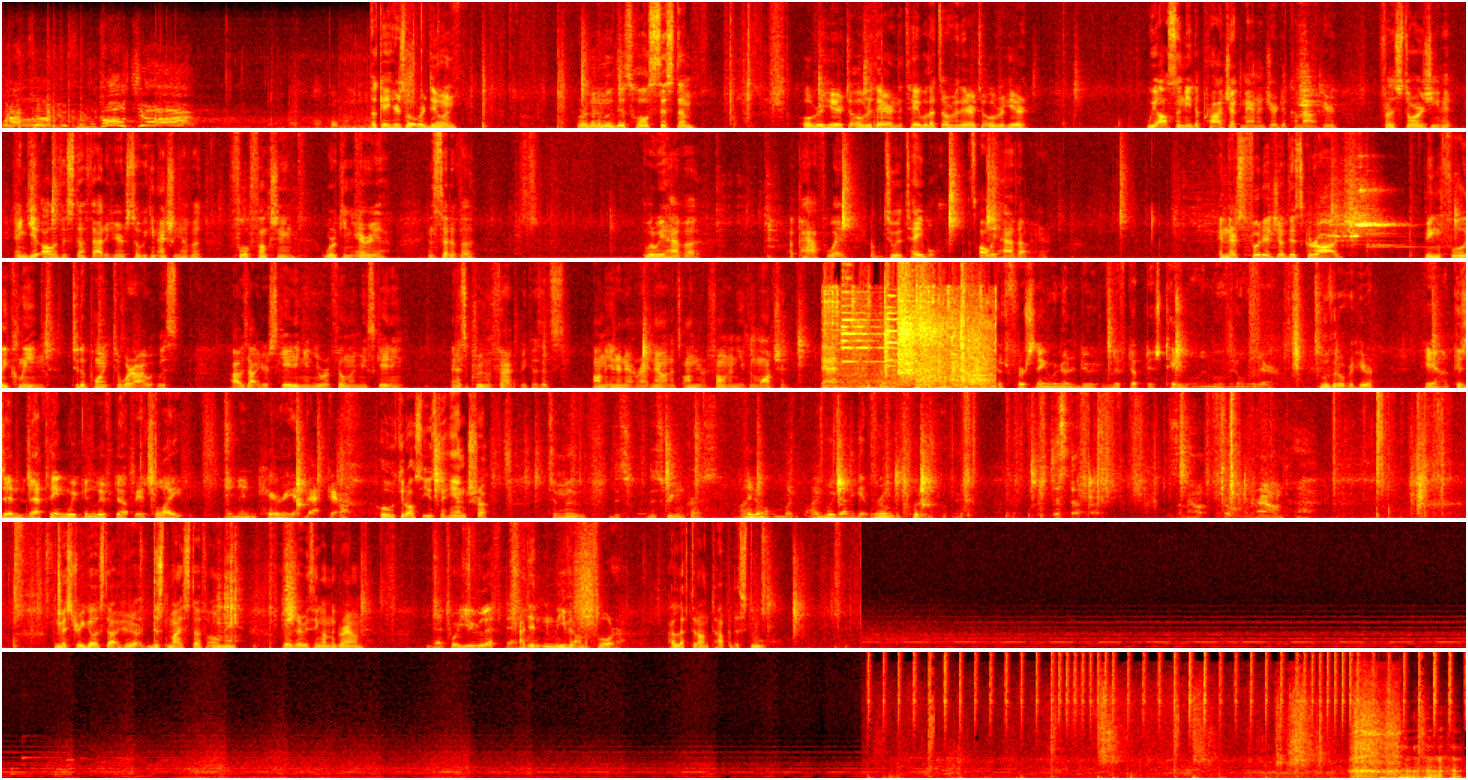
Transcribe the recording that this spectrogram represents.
When I tell you, the culture! Okay, here's what we're doing. We're gonna move this whole system over here to over there and the table that's over there to over here. We also need the project manager to come out here for the storage unit and get all of his stuff out of here so we can actually have a full functioning working area instead of a what do we have a a pathway to a table. That's all we have out here. And there's footage of this garage being fully cleaned to the point to where I was I was out here skating and you were filming me skating. And it's a proven fact because it's on the internet right now and it's on your phone and you can watch it. The first thing we're gonna do is lift up this table and move it over there. Move it over here. Yeah, because then that thing we can lift up, it's light, and then carry it back there. Well, we could also use the hand truck to move this the screen press. I know, but I, we gotta get room to put it. Pick this stuff up. Somehow it fell on the ground. The mystery ghost out here, this my stuff only, throws everything on the ground. That's where you left that. I didn't leave it on the floor. I left it on top of the stool. হ্যাঁ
